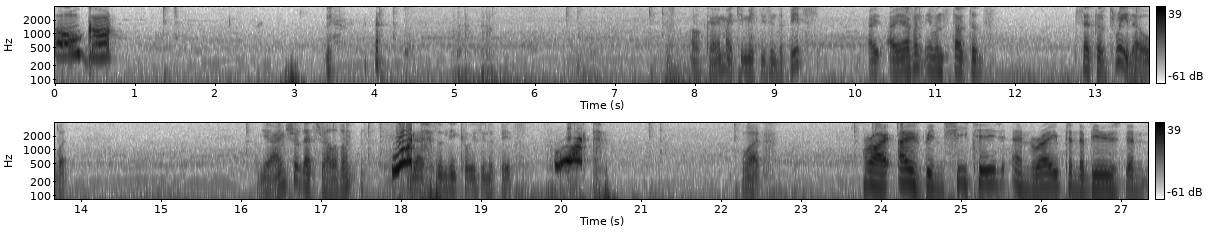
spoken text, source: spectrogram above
Oh god! Okay, my teammate is in the pits. I, I haven't even started sector 3 though, but yeah, I'm sure that's relevant. What? that Nico is in the pits. What? What? Right, I've been cheated and raped and abused and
